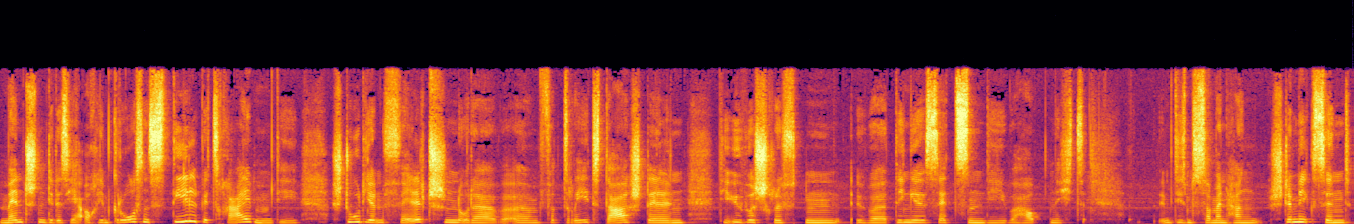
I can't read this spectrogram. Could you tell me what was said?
Menschen, die das ja auch im großen Stil betreiben, die Studien fälschen oder äh, verdreht darstellen, die Überschriften über Dinge setzen, die überhaupt nicht in diesem Zusammenhang stimmig sind.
